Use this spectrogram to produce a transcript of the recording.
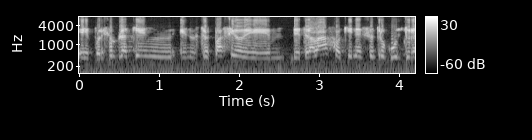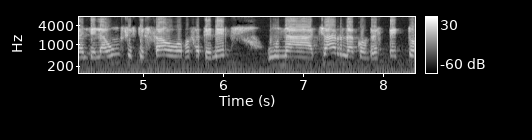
eh, por ejemplo, aquí en, en nuestro espacio de, de, trabajo, aquí en el Centro Cultural de la UNCE, este sábado vamos a tener una charla con respecto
